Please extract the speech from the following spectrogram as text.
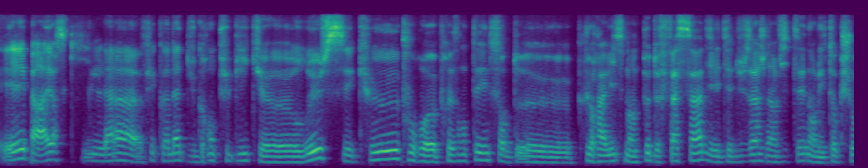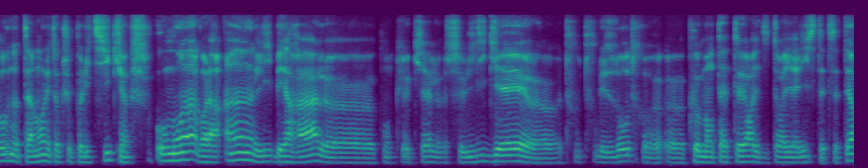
Et par ailleurs, ce qu'il a fait connaître du grand public euh, russe, c'est que pour euh, présenter une sorte de pluralisme un peu de façade, il était d'usage d'inviter dans les talk-shows, notamment les talk-shows politiques, au moins voilà un libéral euh, contre lequel se liguaient euh, tous les autres euh, commentateurs, éditorialistes, etc.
